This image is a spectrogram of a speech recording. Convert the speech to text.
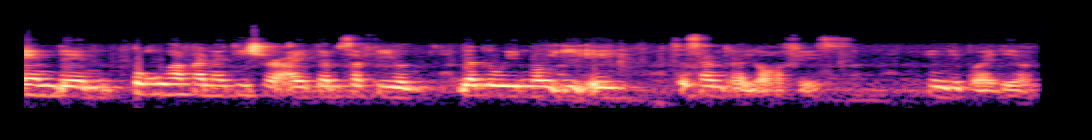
And then, kukuha ka ng teacher item sa field, gagawin mong EA sa central office. Hindi pwede yun.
